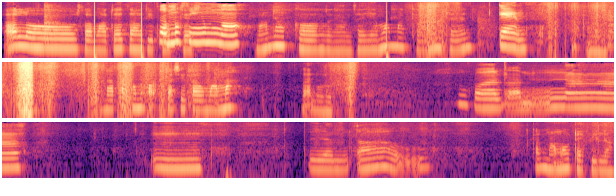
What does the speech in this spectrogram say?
Halo, selamat datang di Sama podcast Sino. Mama Kong dengan saya Mama Kong dan Ken. Kenapa kamu kok dikasih tahu Mama nggak nurut? Karena hmm, belum tahu. Kan Mama udah bilang,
